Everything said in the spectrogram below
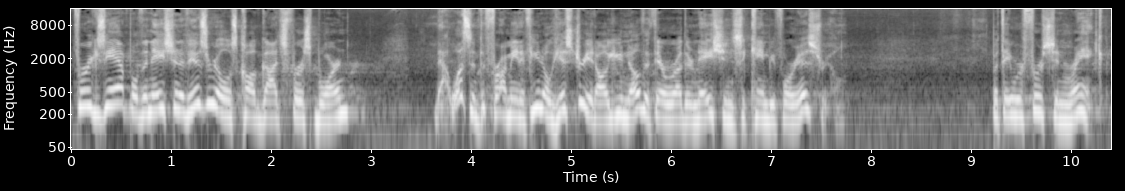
For example, the nation of Israel is called God's firstborn. That wasn't the first. I mean, if you know history at all, you know that there were other nations that came before Israel. But they were first in rank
